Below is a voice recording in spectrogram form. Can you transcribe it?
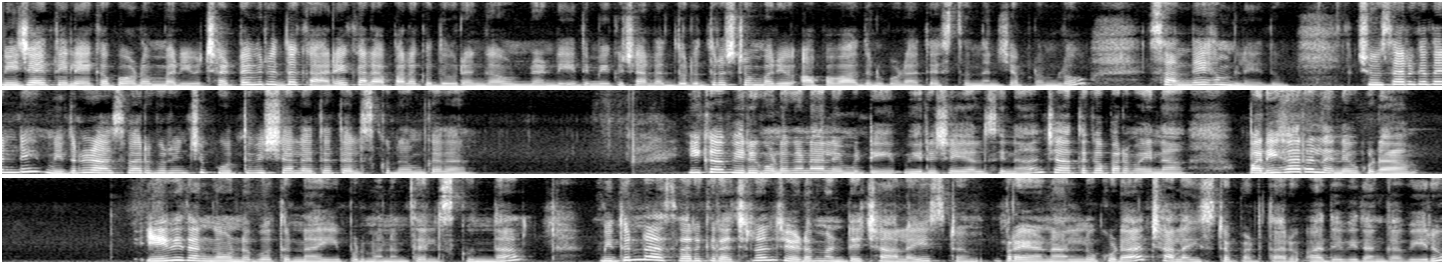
నిజాయితీ లేకపోవడం మరియు చట్టవిరుద్ధ కార్యకలాపాలకు దూరంగా ఉండండి. ఇది మీకు చాలా దురదృష్టం మరియు అపవాదును కూడా తెస్తుందని చెప్పడంలో సందేహం లేదు. చూశారు కదండి? మిథున రాశి వారి గురించి పూర్తి విషయాలు అయితే తెలుసుకున్నాం కదా. ఇక వీరి గుణగణాలు ఏమిటి వీరు చేయాల్సిన జాతకపరమైన పరిహారాలు అనేవి కూడా ఏ విధంగా ఉండబోతున్నాయి? ఇప్పుడు మనం తెలుసుకుందాం. మిథున్ రాశి వారికి రచనలు చేయడం అంటే చాలా ఇష్టం. ప్రయాణాలను కూడా చాలా ఇష్టపడతారు. అదేవిధంగా వీరు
